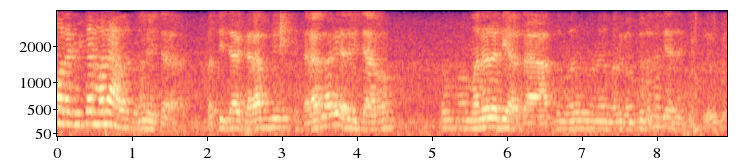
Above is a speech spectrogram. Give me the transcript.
મને વિચાર મને આવે છે. મને વિચાર આવે. પછી જયારે ખરાબ ખરાબ લાગે ને વિચારો. તો મને નથી આવતા. આ તો મને મને મને ગમતું નથી ત્યારે એવું કે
